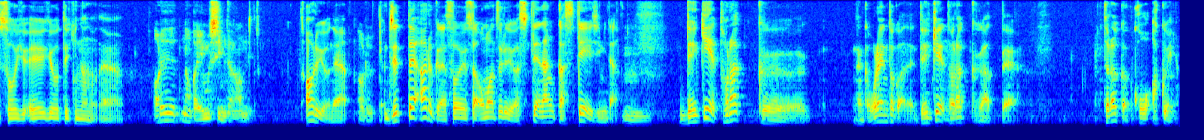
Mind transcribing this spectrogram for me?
そういう営業的なのね。あれなんか MC みたいなのあんねん。あるよね。ある。絶対あるくないそういうさお祭りでは。ステなんかステージみたいな。うん。でけえトラックなんか俺んとこはねでけえトラックがあってトラックがこう開くんよ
